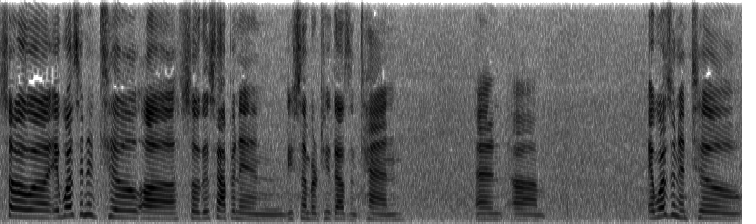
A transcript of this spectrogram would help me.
So uh, it wasn't until, uh, so this happened in December 2010, and um, it wasn't until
